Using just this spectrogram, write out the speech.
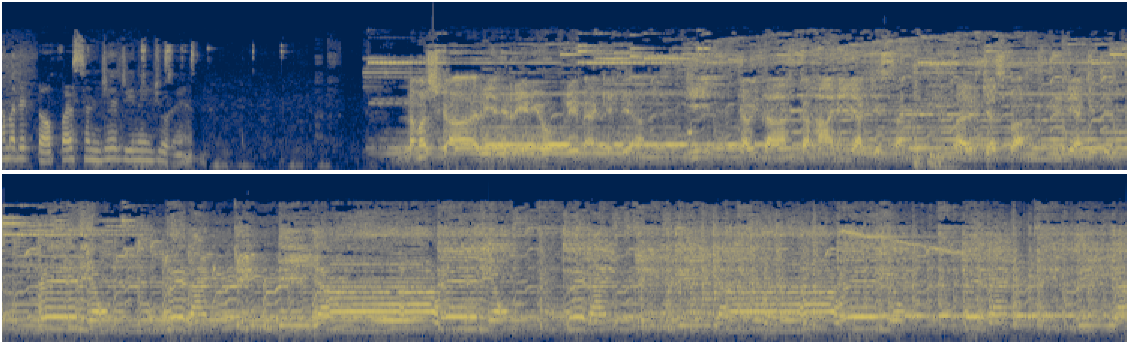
हमारे टॉपर संजय जी नहीं जुड़े हैं। नमस्कार यह रेडियो प्लेबैक इंडिया। गीत कविता कहानी या किस्सा हर जज्बा इंडिया के दिल का। Radio playback India radio playback India radio playback India.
